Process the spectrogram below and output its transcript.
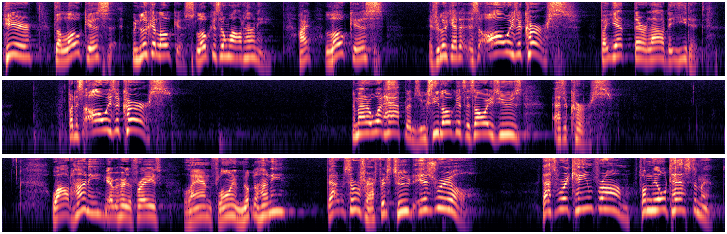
Here, the locust, when you look at locusts, locust and wild honey, all right, locusts, if you look at it, it's always a curse, but yet they're allowed to eat it. But it's always a curse. No matter what happens, we see locusts, it's always used as a curse. Wild honey, you ever heard the phrase land flowing with milk and honey? That was a reference to Israel. That's where it came from, from the Old Testament.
